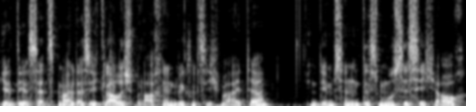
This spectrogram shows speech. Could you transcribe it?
die, die ersetzt man halt. Also ich glaube, Sprache entwickelt sich weiter in dem Sinn und das muss es sich auch,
